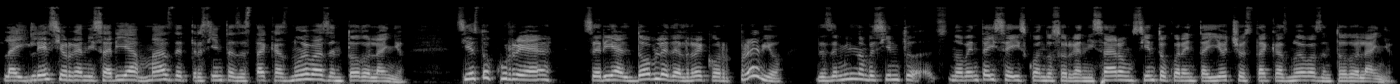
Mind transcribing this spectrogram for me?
la iglesia organizaría más de 300 estacas nuevas en todo el año. Si esto ocurriera, sería el doble del récord previo, desde 1996 cuando se organizaron 148 estacas nuevas en todo el año.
